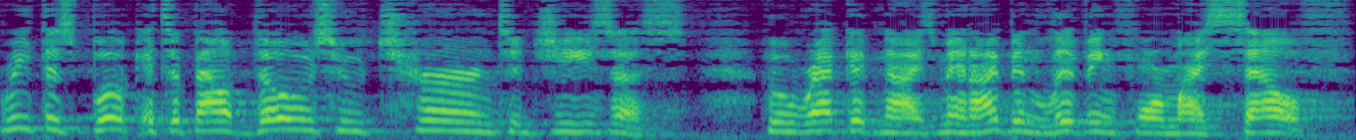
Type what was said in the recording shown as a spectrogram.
Read this book. It's about those who turn to Jesus, who recognize, man, I've been living for myself.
